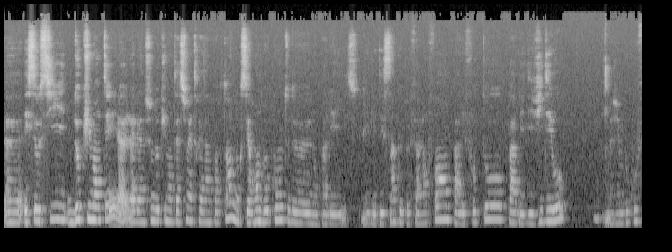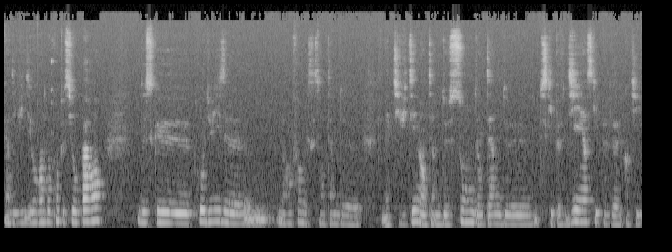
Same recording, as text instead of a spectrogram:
Euh, et c'est aussi documenter, la, notion de documentation est très importante, donc c'est rendre compte de, par les, dessins que peut faire l'enfant, par les photos, par des vidéos. J'aime beaucoup faire des vidéos, rendre compte aussi aux parents de ce que produisent euh, leurs enfants, mais que ce soit en termes d'activité, mais en termes de son, en termes de, de ce qu'ils peuvent dire, ce qu'ils peuvent, quand ils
